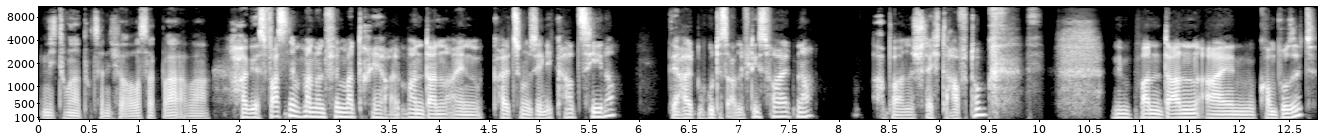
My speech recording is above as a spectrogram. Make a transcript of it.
nicht hundertprozentig voraussagbar, aber. Frage ist, was nimmt man dann für ein Material? Man dann einen Calciumsilikat-Zähler, der halt ein gutes Anfließverhalten hat, aber eine schlechte Haftung. nimmt man dann ein Composite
